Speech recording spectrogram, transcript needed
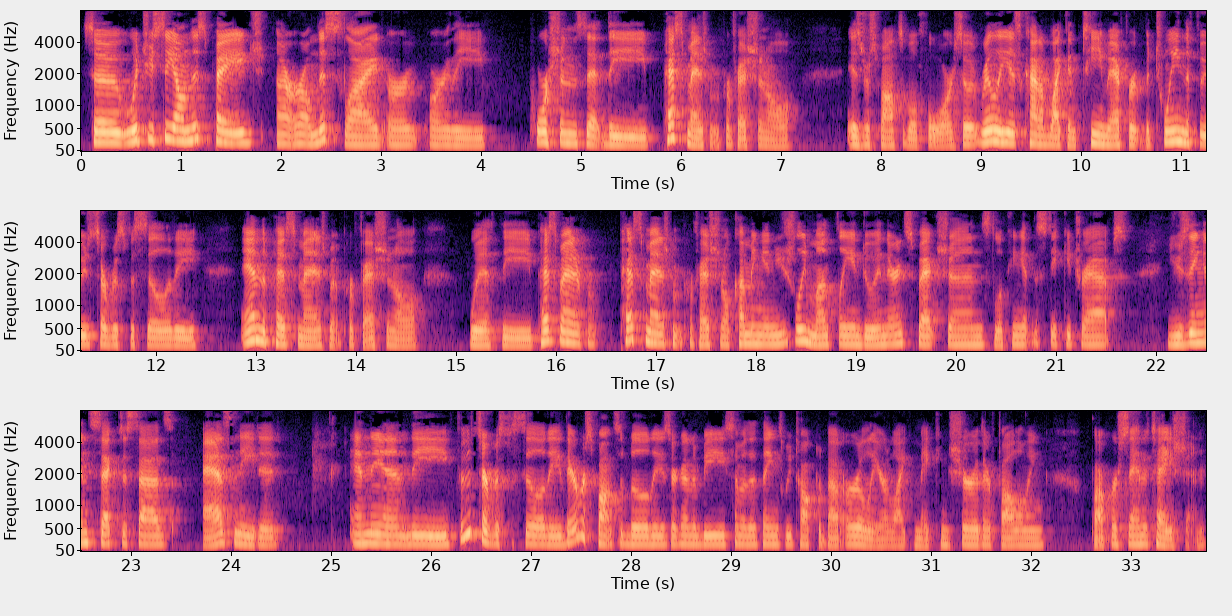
So what you see on this page or on this slide are, are the portions that the pest management professional is responsible for. So it really is kind of like a team effort between the food service facility and the pest management professional with the pest, man pest management professional coming in usually monthly and doing their inspections, looking at the sticky traps, using insecticides as needed. And then the food service facility, their responsibilities are going to be some of the things we talked about earlier, like making sure they're following proper sanitation,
